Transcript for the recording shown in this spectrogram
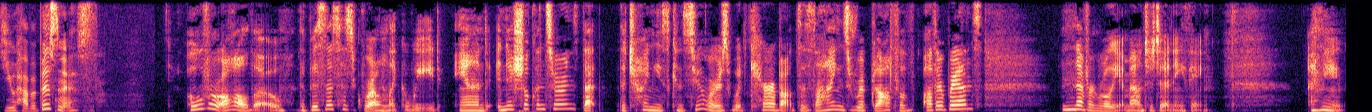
you have a business. Overall, though, the business has grown like a weed, and initial concerns that the Chinese consumers would care about designs ripped off of other brands never really amounted to anything. I mean,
